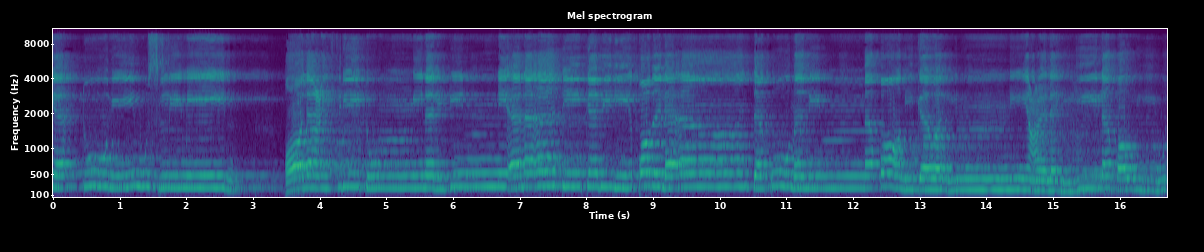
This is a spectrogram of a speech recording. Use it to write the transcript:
يأتوني مسلمين؟ قال عفريت من الجن أنا آتيك به قبل أن بمقامك وإني عليه لقوي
